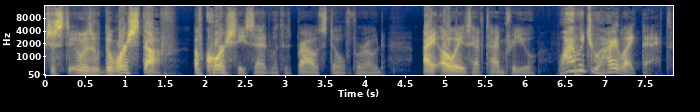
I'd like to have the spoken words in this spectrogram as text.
Just it was the worst stuff. Of course, he said with his brow still furrowed. I always have time for you. Why would you highlight that?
